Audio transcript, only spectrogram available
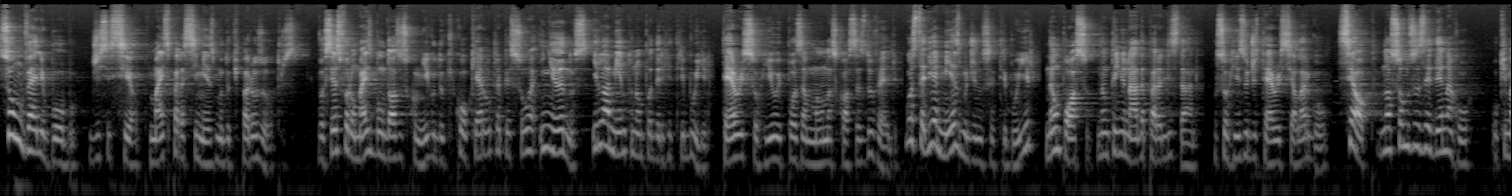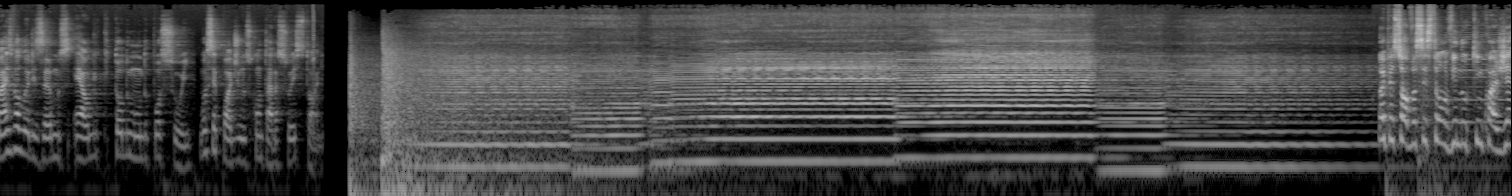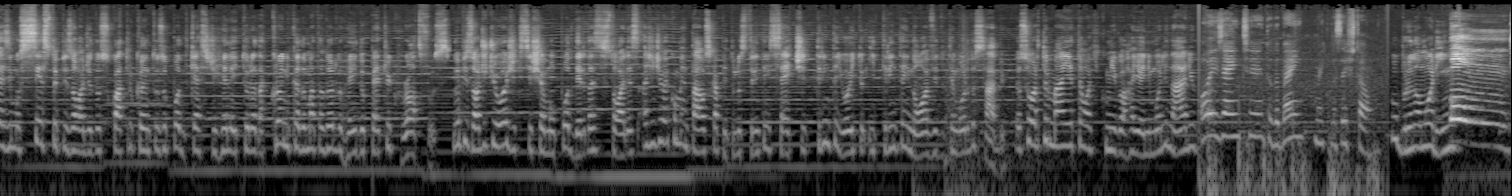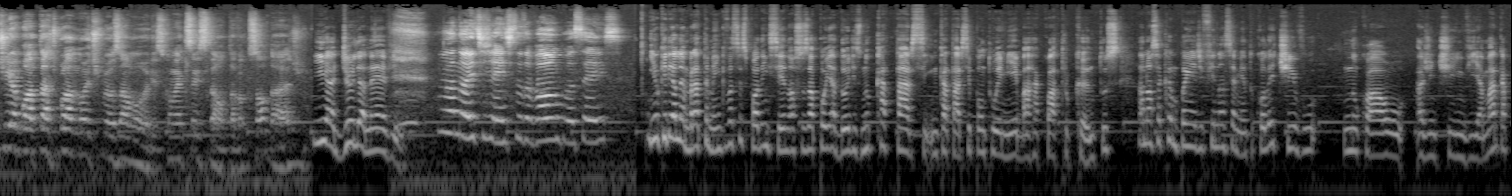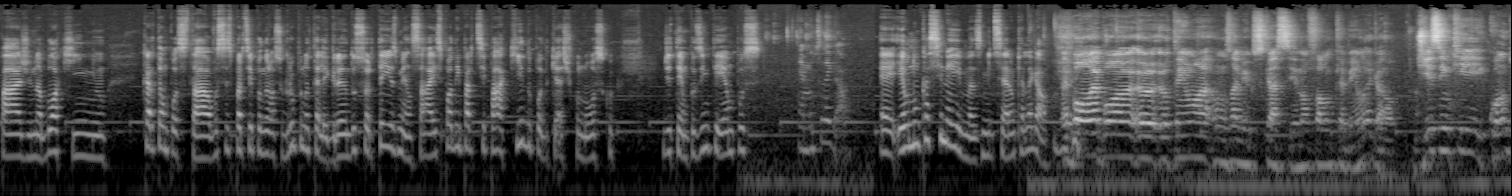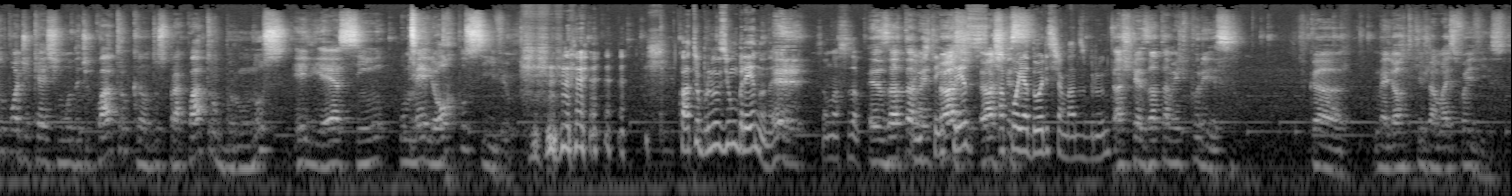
Sou um velho bobo, disse Seop, mais para si mesmo do que para os outros. Vocês foram mais bondosos comigo do que qualquer outra pessoa em anos, e lamento não poder retribuir. Terry sorriu e pôs a mão nas costas do velho. Gostaria mesmo de nos retribuir? Não posso, não tenho nada para lhes dar. O sorriso de Terry se alargou. Seop, nós somos os Edenahu. O que mais valorizamos é algo que todo mundo possui. Você pode nos contar a sua história. Oi, pessoal, vocês estão ouvindo o 56 episódio dos Quatro Cantos, o podcast de releitura da Crônica do Matador do Rei do Patrick Rothfuss. No episódio de hoje, que se chama O Poder das Histórias, a gente vai comentar os capítulos 37, 38 e 39 do Temor do Sábio. Eu sou o Arthur Maia, estão aqui comigo a Rayane Molinário. Oi, gente, tudo bem? Como é que vocês estão? O Bruno Amorim. Bom dia, boa tarde, boa noite, meus amores. Como é que vocês estão? Tava com saudade. E a Julia Neves. Boa noite, gente, tudo bom com vocês? E eu queria lembrar também que vocês podem ser nossos apoiadores no Catarse, em catarse.me barra 4 cantos, a nossa campanha de financiamento coletivo, no qual a gente envia marca-página, bloquinho, cartão postal, vocês participam do nosso grupo no Telegram, dos sorteios mensais, podem participar aqui do podcast conosco de tempos em tempos. É muito legal. É, eu nunca assinei, mas me disseram que é legal. É bom, é bom. Eu, eu tenho uma- uns amigos que assinam falam que é bem legal. Dizem que quando o podcast muda de quatro cantos pra quatro Brunos, ele é assim o melhor possível. Quatro Brunos e um Breno, né? É, São nossos ap- A exatamente. gente tem eu três acho, acho que apoiadores chamados Bruno. Acho que é exatamente por isso. Fica melhor do que jamais foi visto.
